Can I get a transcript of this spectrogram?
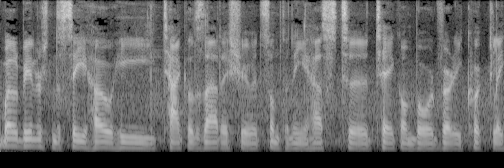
Well, it'll be interesting to see how he tackles that issue. It's something he has to take on board very quickly.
